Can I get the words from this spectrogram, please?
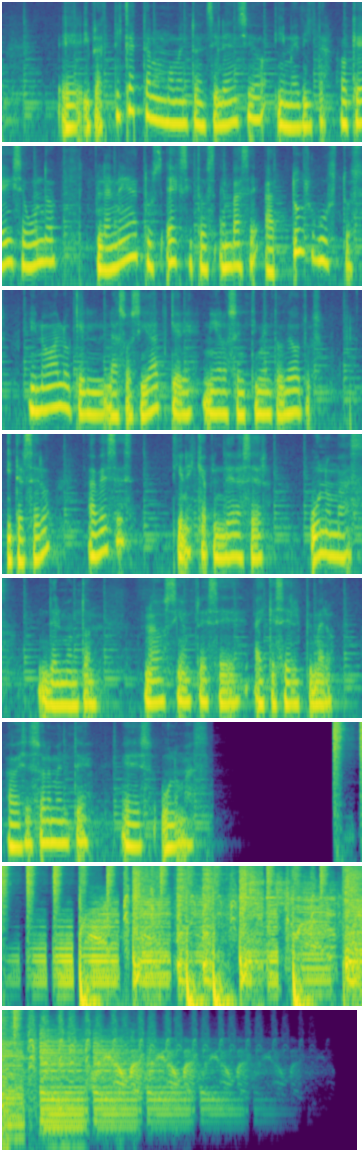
eh, y practica estar un momento en silencio y medita. ¿Ok? Segundo, planea tus éxitos en base a tus gustos y no a lo que la sociedad quiere ni a los sentimientos de otros. Y tercero, a veces tienes que aprender a ser uno más del montón. No siempre se, hay que ser el primero. A veces solamente eres uno más.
